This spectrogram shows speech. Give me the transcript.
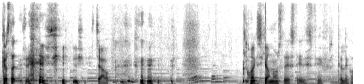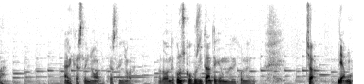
Casta... sì, ciao. Come si chiamano queste frittelle qua? Ah, le castagnole, castagnole. Madonna, ne conosco così tante che non le ricordo. Ciao, andiamo?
